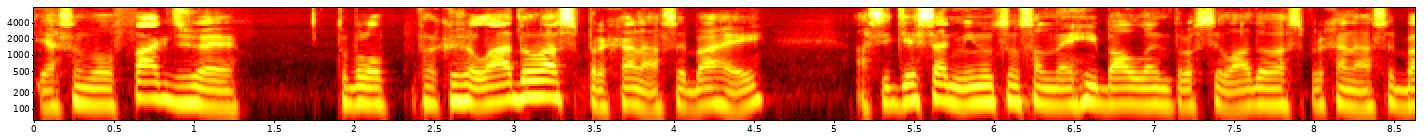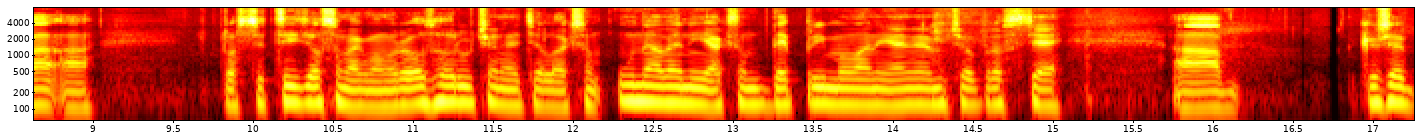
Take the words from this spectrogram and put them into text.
Ja som bol fakt, že to bolo akože ľadová sprcha na seba, hej. Asi 10 minút som sa nehýbal, len proste ľadová sprcha na seba a proste cítil som, ak mám rozhorúčené telo, ak som unavený, ak som deprimovaný, ja neviem čo proste. A akože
